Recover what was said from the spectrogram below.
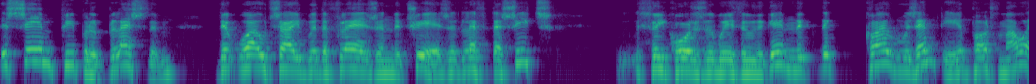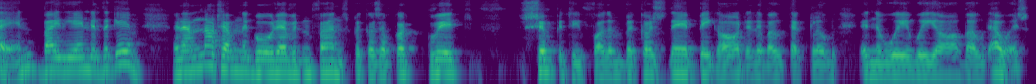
The same people, bless them, that were outside with the flares and the cheers had left their seats three quarters of the way through the game. The, the crowd was empty apart from our end by the end of the game. And I'm not having to go at Everton fans because I've got great sympathy for them because they're big hearted about their club in the way we are about ours.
